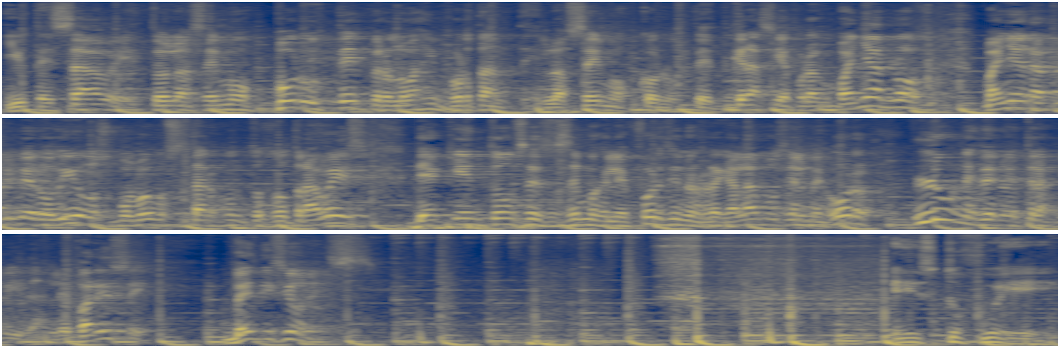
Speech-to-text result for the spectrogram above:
Y usted sabe, esto lo hacemos por usted, pero lo más importante, lo hacemos con usted. Gracias por acompañarnos. Mañana, primero Dios, volvemos a estar juntos otra vez. De aquí entonces hacemos el esfuerzo y nos regalamos el mejor lunes de nuestras vidas. ¿Le parece? Bendiciones. Esto fue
